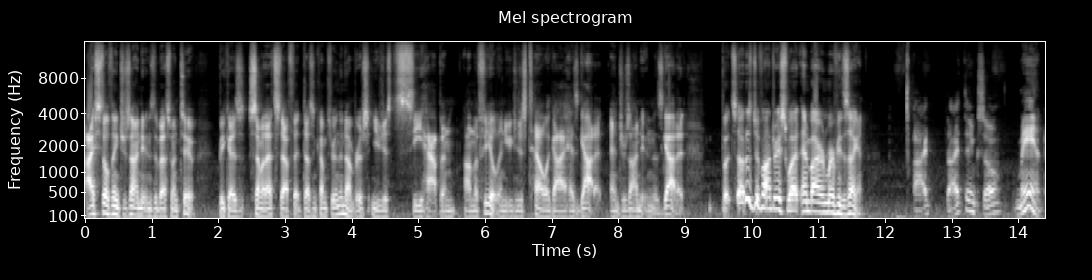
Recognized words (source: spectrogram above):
I still think Josiah Newton's the best one too, because some of that stuff that doesn't come through in the numbers, you just see happen on the field, and you can just tell a guy has got it, and Josiah Newton has got it. But so does T'Vondre Sweat and Byron Murphy II. I I think so. Man,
